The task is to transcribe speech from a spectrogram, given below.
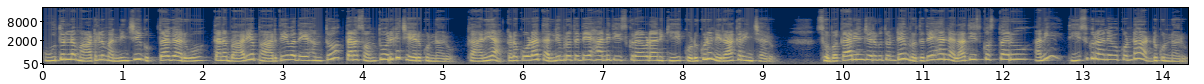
కూతుళ్ళ మాటలు మన్నించి గుప్తా గారు తన భార్య పార్థివ దేహంతో తన సొంత ఊరికి చేరుకున్నారు. కానీ అక్కడ కూడా తల్లి మృతదేహాన్ని తీసుకురావడానికి కొడుకులు నిరాకరించారు. శుభకార్యం జరుగుతుంటే మృతదేహాన్ని ఎలా తీసుకొస్తారు అని తీసుకురానివ్వకుండా అడ్డుకున్నారు.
